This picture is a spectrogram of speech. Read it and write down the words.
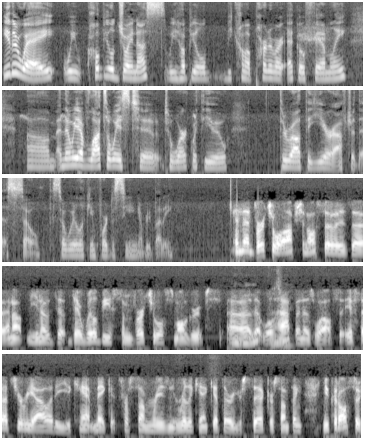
either way, we hope you'll join us. We hope you'll become a part of our Echo family, um, and then we have lots of ways to to work with you throughout the year after this. So so we're looking forward to seeing everybody. And that virtual option also is, uh, an op- you know, th- there will be some virtual small groups uh, mm-hmm. that will mm-hmm. happen as well. So if that's your reality, you can't make it for some reason, you really can't get there, you're sick or something, you could also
